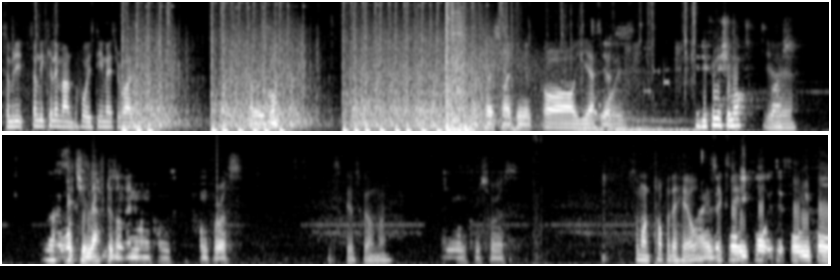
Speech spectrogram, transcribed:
Somebody, somebody kill him, man, before his teammates revive him. How is he? Oh. Try sniping him. Oh, yes, Yes. boys. Did you finish him off? Yeah, Nice. yeah. That's Watch your left us on anyone who comes come for us. Let's go, let's go, man. Anyone comes for us. Someone top of the hill, Right, is it 60. 4v4? Is it 4v4?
